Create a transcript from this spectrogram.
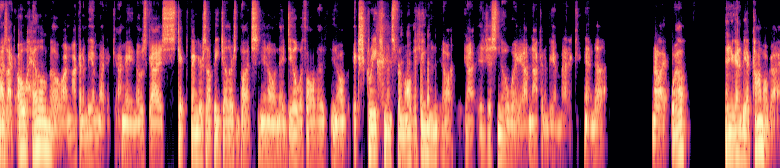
I was like, oh, hell no, I'm not going to be a medic. I mean, those guys stick fingers up each other's butts, you know, and they deal with all the, you know, excretions from all the human, you know, you know, it's just no way. I'm not going to be a medic. And, uh, and they're like, well, then you're going to be a commo guy.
